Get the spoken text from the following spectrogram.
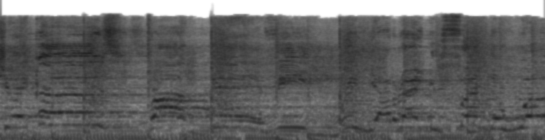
Shakers. They we we are ready for the world.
